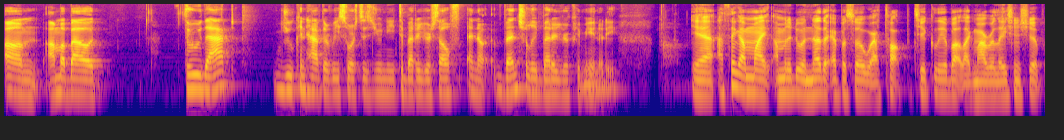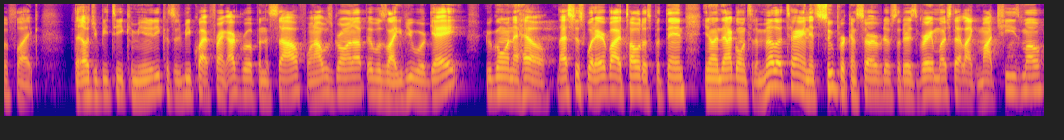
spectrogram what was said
Um, I'm about through that you can have the resources you need to better yourself and eventually better your community. Yeah, I think I might. I'm gonna do another episode where I talk particularly about like my relationship with like the LGBT community. Because to be quite frank, I grew up in the South. When I was growing up, it was like if you were gay, you're going to hell. That's just what everybody told us. But then, you know, and then I go into the military and it's super conservative. So there's very much that like machismo.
